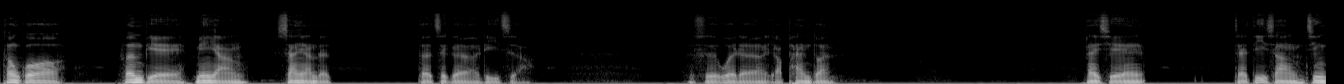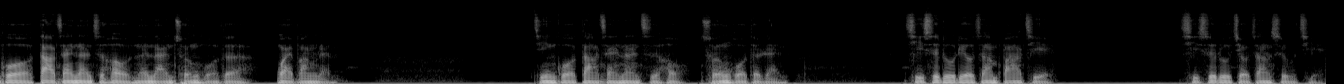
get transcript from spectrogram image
通过分别绵羊。山羊的的这个例子啊，是为了要判断那些在地上经过大灾难之后仍然存活的外邦人。经过大灾难之后存活的人，启示录六章八节，启示录九章十五节。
